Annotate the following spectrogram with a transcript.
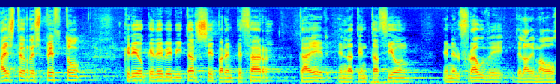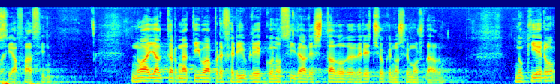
a este respecto, creo que debe evitarse, para empezar, caer en la tentación, en el fraude de la demagogia fácil. No hay alternativa preferible conocida al Estado de Derecho que nos hemos dado. No quiero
